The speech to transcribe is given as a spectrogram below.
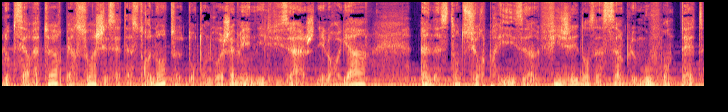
L'observateur perçoit chez cet astronaute, dont on ne voit jamais ni le visage ni le regard, un instant de surprise, figé dans un simple mouvement de tête,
